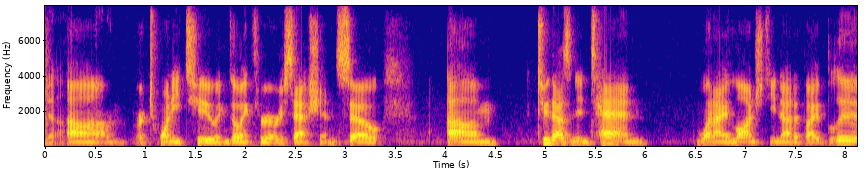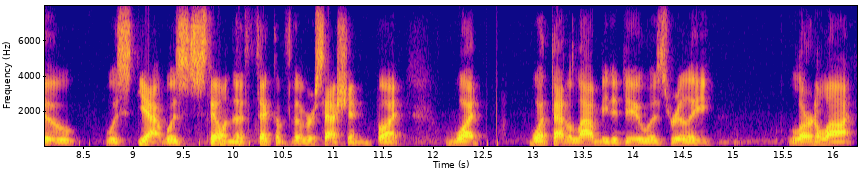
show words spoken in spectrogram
yeah. um, or 22 and going through a recession. So, um, 2010, when I launched United by Blue, was yeah was still in the thick of the recession, but what what that allowed me to do was really learn a lot.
